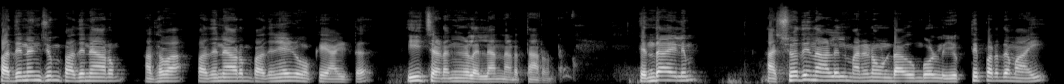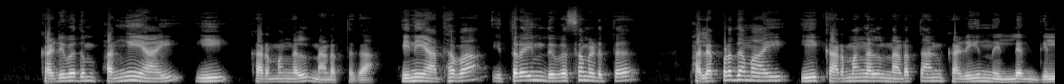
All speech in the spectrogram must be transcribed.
പതിനഞ്ചും പതിനാറും അഥവാ പതിനാറും പതിനേഴും ഒക്കെ ആയിട്ട് ഈ ചടങ്ങുകളെല്ലാം നടത്താറുണ്ട്. എന്തായാലും അശ്വതി നാളിൽ മരണം ഉണ്ടാകുമ്പോൾ യുക്തിപ്രദമായി കഴിവതും ഭംഗിയായി ഈ കർമ്മങ്ങൾ നടത്തുക. ഇനി അഥവാ ഇത്രയും ദിവസമെടുത്ത് ഫലപ്രദമായി ഈ കർമ്മങ്ങൾ നടത്താൻ കഴിയുന്നില്ലെങ്കിൽ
